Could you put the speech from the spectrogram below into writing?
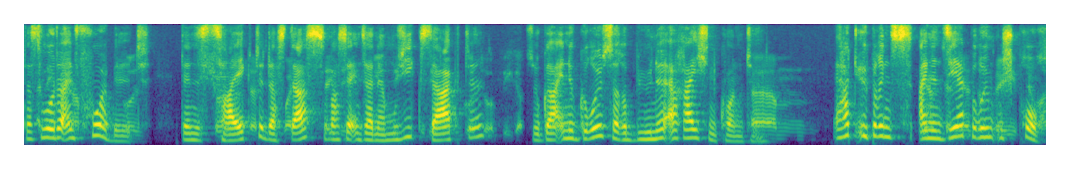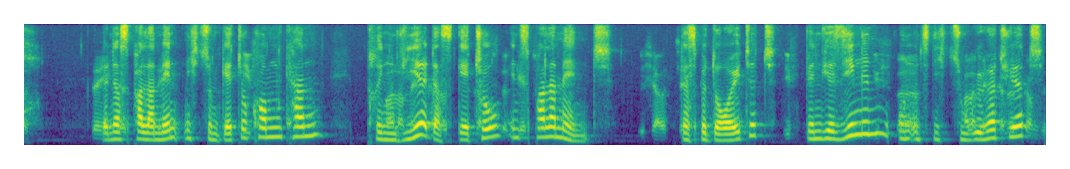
Das wurde ein Vorbild, denn es zeigte, dass das, was er in seiner Musik sagte, sogar eine größere Bühne erreichen konnte. Er hat übrigens einen sehr berühmten Spruch. Wenn das Parlament nicht zum Ghetto kommen kann, bringen wir das Ghetto ins Parlament. Das bedeutet, wenn wir singen und uns nicht zugehört wird,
